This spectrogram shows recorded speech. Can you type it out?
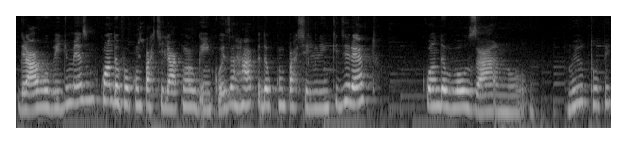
gravo o vídeo mesmo. Quando eu vou compartilhar com alguém coisa rápida, eu compartilho o link direto. Quando eu vou usar no, no YouTube,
